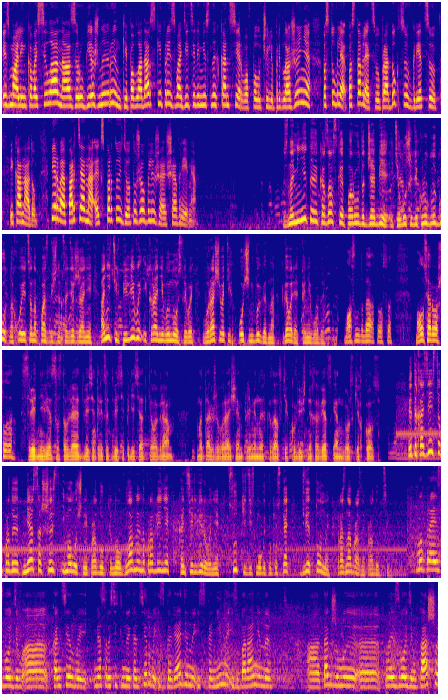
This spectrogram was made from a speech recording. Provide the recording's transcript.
Из маленького села на зарубежные рынки павлодарские производители мясных консервов получили предложение поставля- поставлять свою продукцию в Грецию и Канаду. Первая партия на экспорт уйдет уже в ближайшее время. Знаменитая казахская порода джабе. Эти лошади круглый год находятся на пастбищном содержании. Они терпеливы и крайне выносливы. Выращивать их очень выгодно, говорят коневоды. Средний вес составляет 230-250 килограмм. Мы также выращиваем племенных казахских куличных овец и ангорских коз. Это хозяйство продает мясо, шерсть и молочные продукты. Но главное направление – консервирование. В сутки здесь могут выпускать 2 тонны разнообразной продукции. Мы производим а, консервы, мясо-растительные консервы из говядины, из конины, из баранины. А, Также мы э, производим каши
